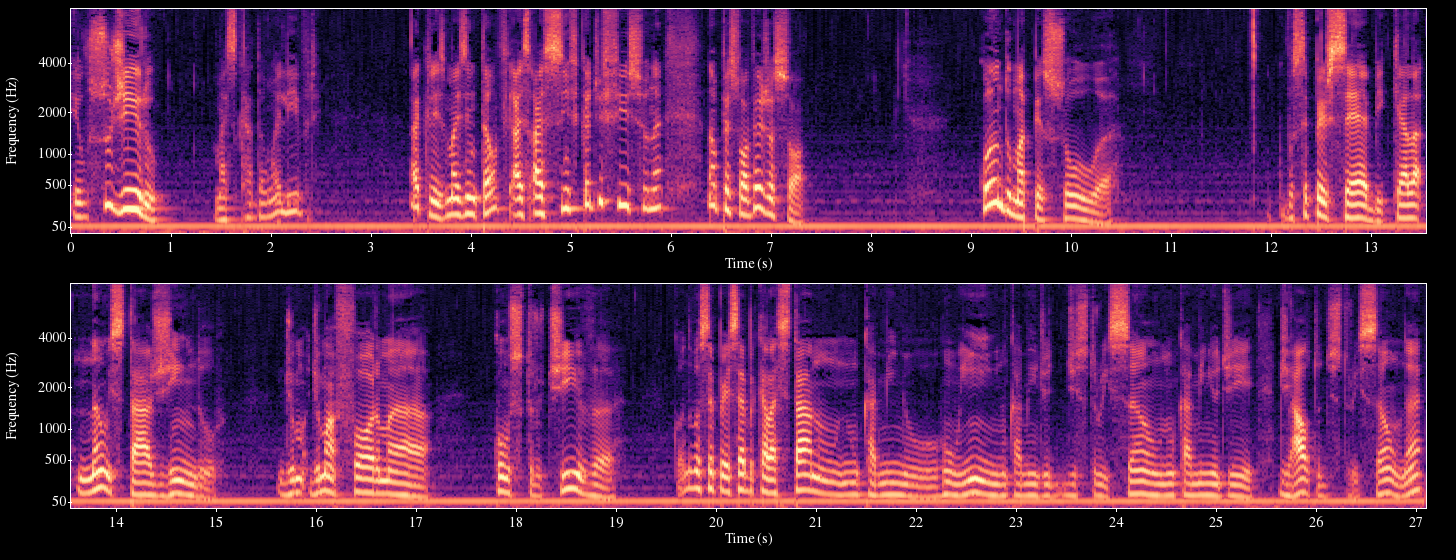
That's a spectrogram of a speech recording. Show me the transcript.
Eu sugiro, mas cada um é livre. Ah, Cris, mas então assim fica difícil, né? Não, pessoal, veja só. Quando uma pessoa você percebe que ela não está agindo de uma, de uma forma construtiva, quando você percebe que ela está num, num, caminho ruim, num caminho de destruição, num caminho de, de autodestruição, né?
